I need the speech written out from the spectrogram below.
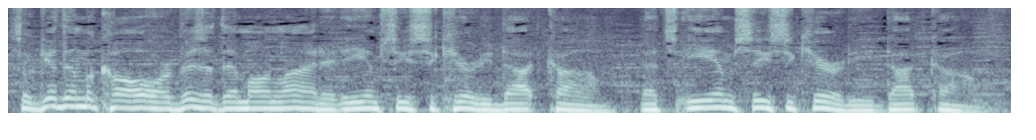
So give them a call or visit them online at emcsecurity.com. That's emcsecurity.com.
